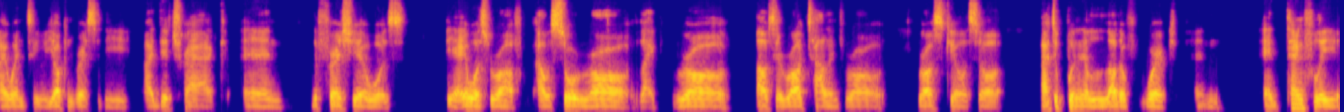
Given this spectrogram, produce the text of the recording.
I went to York University. I did track, and the first year was, yeah, it was rough. I was so raw, like raw. I would say raw talent, raw, raw skill. So I had to put in a lot of work, and and thankfully,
